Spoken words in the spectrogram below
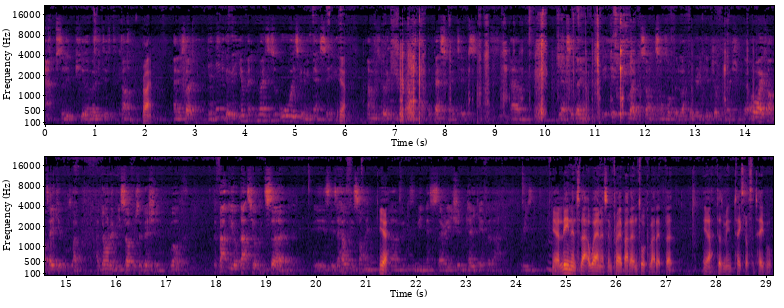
absolute pure motive to come. Right. And it's like, they're never going to be, your mo- motives are always going to be messy. Yeah. And we've got to keep trying to have the best motives. Um, yeah, so don't, it, it, like someone, someone's offered like a really good job promotion, go, oh, I can't take it because I, I don't want to be selfish ambition. Well, the fact that that's your concern is, is a healthy sign. Yeah. Um, it doesn't mean necessarily you shouldn't take it for that reason. Yeah, lean into that awareness and pray about it and talk about it, but yeah, it doesn't mean take it off the table.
